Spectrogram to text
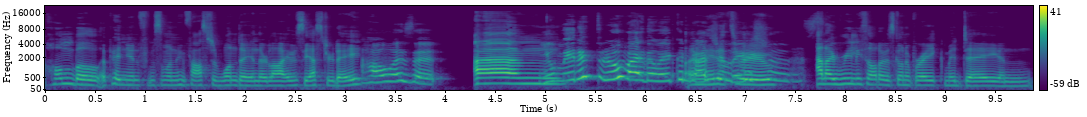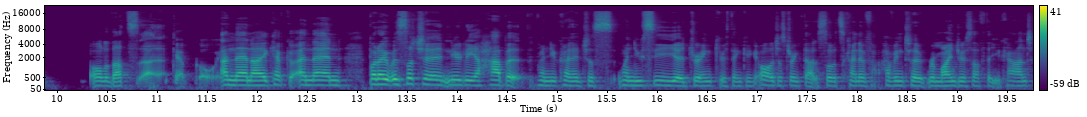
humble opinion from someone who fasted one day in their lives yesterday. How was it? Um, You made it through, by the way. Congratulations. I made it through. and I really thought I was going to break midday and all of that. Uh, Kept going. and then I kept going. And then, but it was such a nearly a habit when you kind of just, when you see a drink, you're thinking, oh, I'll just drink that. So it's kind of having to remind yourself that you can't.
